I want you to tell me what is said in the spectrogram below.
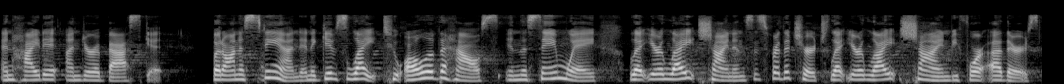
and hide it under a basket, but on a stand, and it gives light to all of the house. In the same way, let your light shine, and this is for the church, let your light shine before others,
